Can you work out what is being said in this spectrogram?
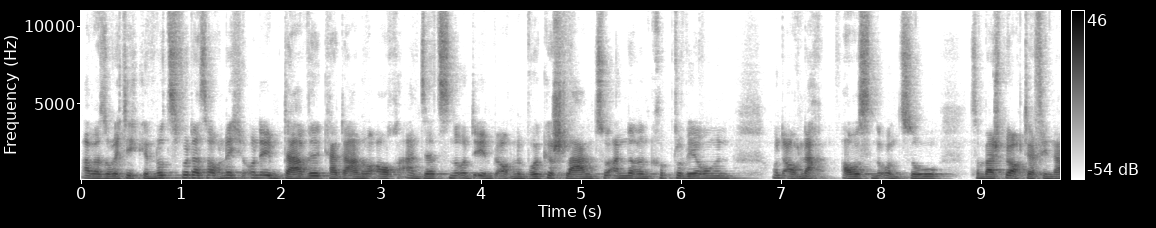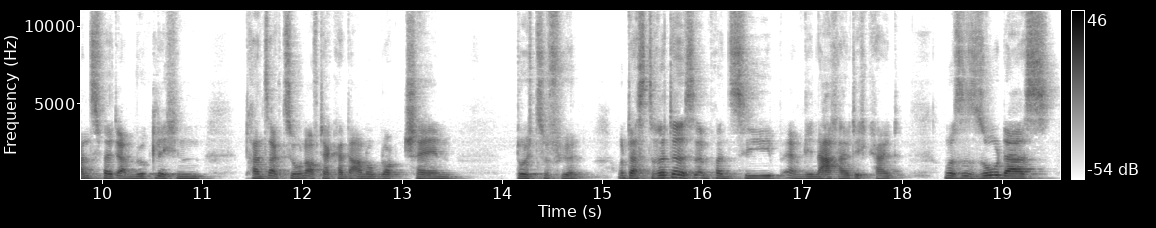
aber so richtig genutzt wird das auch nicht. Und eben da will Cardano auch ansetzen und eben auch eine Brücke schlagen zu anderen Kryptowährungen und auch nach außen und so zum Beispiel auch der Finanzwelt ermöglichen, Transaktionen auf der Cardano-Blockchain durchzuführen. Und das dritte ist im Prinzip ähm, die Nachhaltigkeit. Und es ist so, dass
